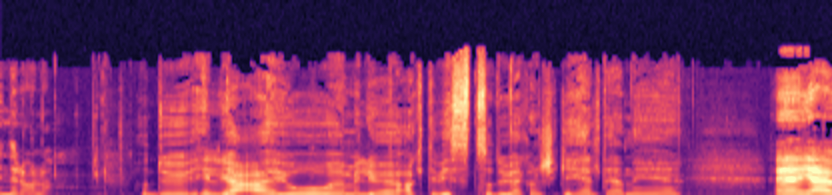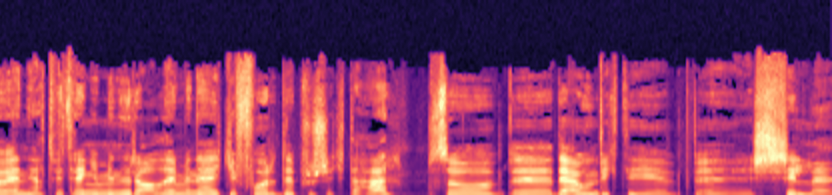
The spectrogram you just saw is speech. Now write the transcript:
mineraler. Og du, Hilja, er jo miljøaktivist, så du er kanskje ikke helt enig i Eh, Jeg er jo enig i at vi trenger mineraler, men jeg er ikke for det prosjektet her. Så eh, det er jo en viktig eh, skille,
